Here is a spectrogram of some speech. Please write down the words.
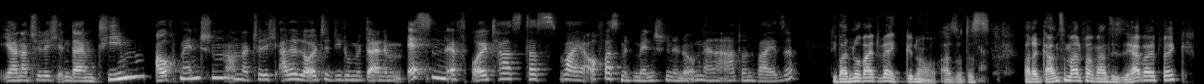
ja natürlich in deinem Team auch Menschen und natürlich alle Leute, die du mit deinem Essen erfreut hast, das war ja auch was mit Menschen in irgendeiner Art und Weise. Die waren nur weit weg, genau. Also das ja. war da ganz am Anfang waren sie sehr weit weg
